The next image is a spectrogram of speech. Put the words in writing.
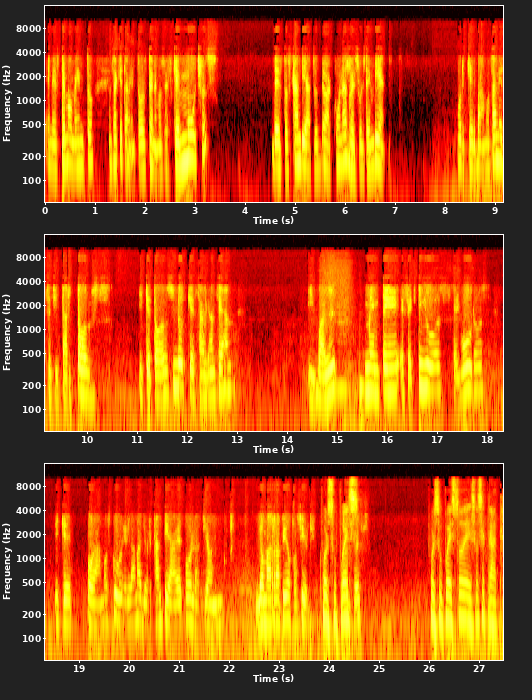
en este momento. O sea que también todos tenemos es que muchos de estos candidatos de vacunas resulten bien, porque vamos a necesitar todos y que todos los que salgan sean igualmente efectivos, seguros y que podamos cubrir la mayor cantidad de población lo más rápido posible. Por supuesto. Entonces, Por supuesto, de eso se trata.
